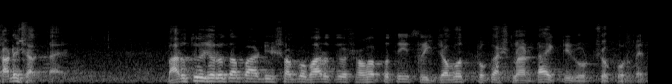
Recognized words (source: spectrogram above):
সাড়ে সাতটায়। ভারতীয় জনতা পার্টির সর্বভারতীয় সভাপতি শ্রী জগৎ প্রকাশ নাড্ডা একটি রোড শো করবেন।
